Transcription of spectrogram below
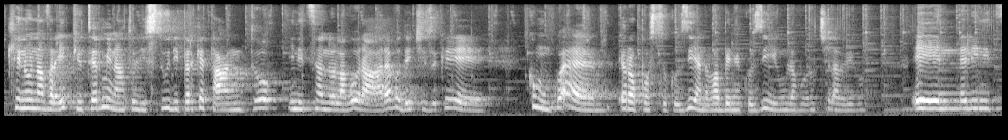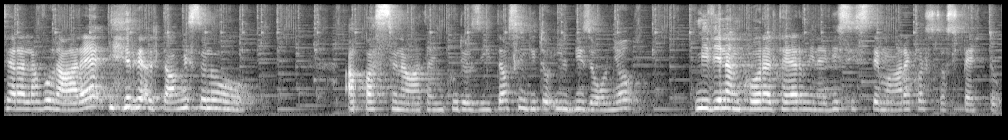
che non avrei più terminato gli studi perché tanto iniziando a lavorare avevo deciso che comunque ero a posto così, andava bene così, un lavoro ce l'avevo. E nell'iniziare a lavorare in realtà mi sono appassionata, incuriosita, ho sentito il bisogno, mi viene ancora il termine, di sistemare questo aspetto.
